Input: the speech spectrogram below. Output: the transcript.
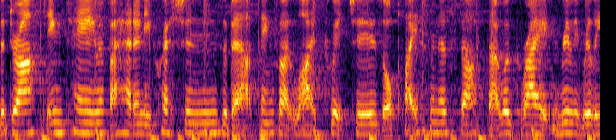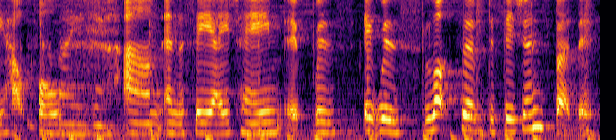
the drafting team, if I had any questions about things like light switches or placement of stuff, they were great, really, really helpful. Amazing. Um, and the CA team, it was it was lots of decisions, but it,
